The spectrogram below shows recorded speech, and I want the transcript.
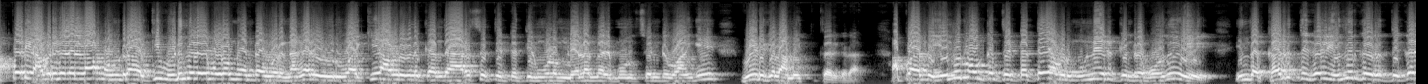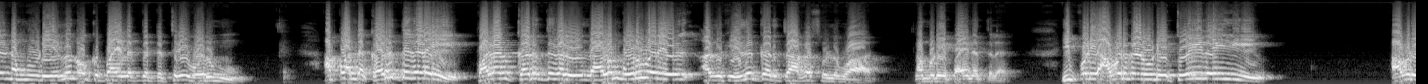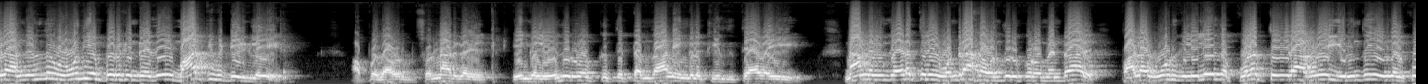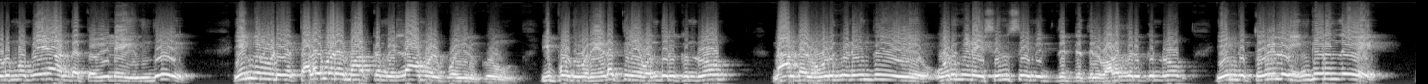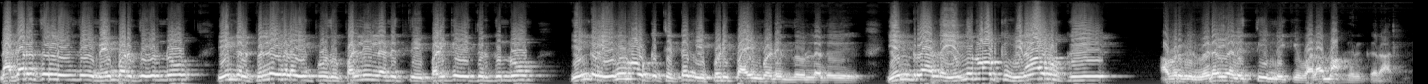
அப்படி அவர்களெல்லாம் ஒன்றாக்கி விடுதலைபுரம் என்ற ஒரு நகரை உருவாக்கி அவர்களுக்கு அந்த அரசு திட்டத்தின் மூலம் நிலங்கள் மூலம் சென்று வாங்கி வீடுகள் அமைத்து தருகிறார். அப்ப அந்த எதிர்நோக்கு திட்டத்தை அவர் முன்னேற்கின்ற போது இந்த கருத்துகள் எதிர்கருத்துக்கள் நம்முடைய எதிர்நோக்கு பயண திட்டத்திலே வரும். அப்ப அந்த கருத்துக்களை பலர் கருத்துகள் இருந்தாலும் ஒருவர் அதுக்கு எதிர்கருத்தாக சொல்லுவார் நம்முடைய பயணத்துல. இப்படி அவர்களுடைய தொழிலை அவர்கள் அங்கிருந்து ஊதியம் பெறுகின்றதை மாற்றி விட்டீர்களே அப்போது அவர்கள் சொன்னார்கள் எங்கள் எதிர்நோக்கு திட்டம் தான் எங்களுக்கு இது தேவை. நாங்கள் இந்த இடத்திலே ஒன்றாக வந்திருக்கிறோம் என்றால் பல ஊர்களிலே இந்த குலத்தொழிலாகவே இருந்து எங்கள் குடும்பமே அந்த தொழிலே இருந்து எங்களுடைய தலைமுறை மாற்றம் இல்லாமல் போயிருக்கும். இப்போது ஒரு இடத்திலே வந்திருக்கின்றோம். நாங்கள் ஒருங்கிணைந்து ஒருங்கிணை சிறு சேமிப்பு திட்டத்தில் வளர்ந்திருக்கின்றோம். எங்கள் தொழிலை இங்கிருந்தே நகரத்தில் இருந்து மேம்படுத்துகின்றோம். எங்கள் பிள்ளைகளை இப்போது பள்ளியில் அனுப்பி படிக்க வைத்திருக்கின்றோம். எங்கள் எதிர்நோக்கு திட்டம் எப்படி பயன்படுந்துள்ளது என்ற அந்த எதிர்நோக்கு வினாவுக்கு அவர்கள் விடையளித்து இன்னைக்கு வளமாக இருக்கிறார்கள்.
